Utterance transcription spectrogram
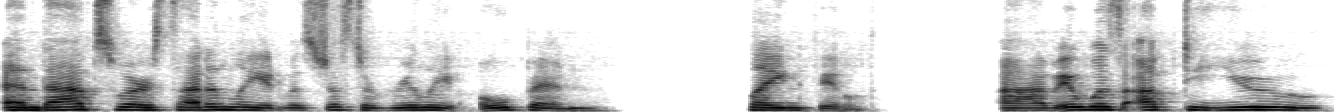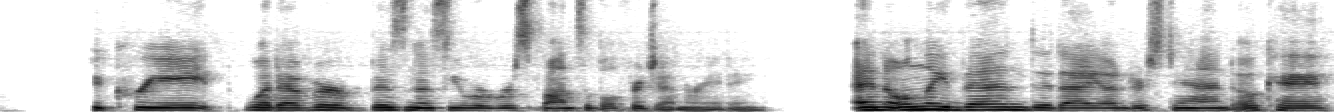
And that's where suddenly it was just a really open playing field. Um, it was up to you to create whatever business you were responsible for generating. And only then did I understand okay,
